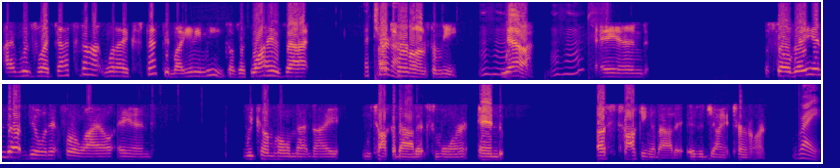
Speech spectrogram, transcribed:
I was like, that's not what I expected by any means. I was like, why is that A turn a on. turn on for me? hmm Yeah, hmm and so they end up doing it for a while, and we come home that night. We talk about it some more, and us talking about it is a giant turn on. Right.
